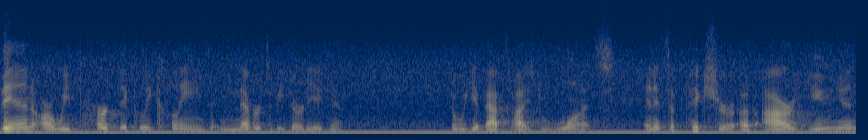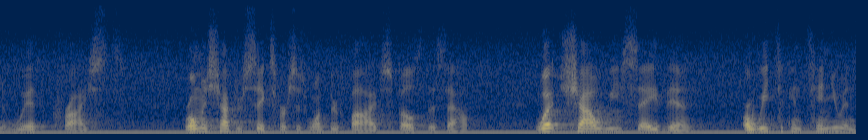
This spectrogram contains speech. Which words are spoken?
then are we perfectly cleansed, never to be dirty again. So we get baptized once, and it's a picture of our union with Christ. Romans chapter 6, verses 1 through 5 spells this out. What shall we say then? Are we to continue in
